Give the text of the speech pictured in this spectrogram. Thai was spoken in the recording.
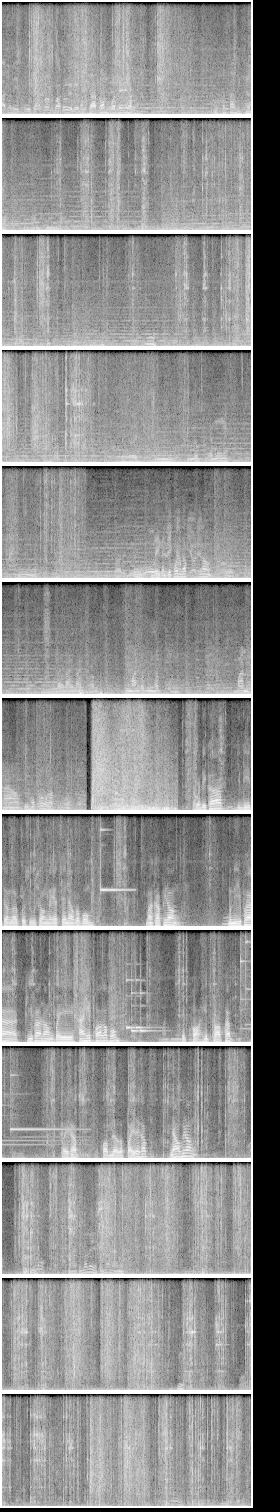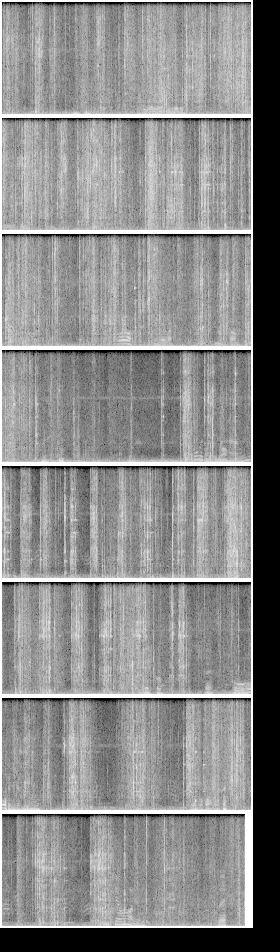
าดมันนี่ปูสาดนอนกวาดเลยเลยสาดนอนกวนได้เลยครับข้าวเต้าสิเกลือหรอกหนึ่งเลยอืมลูกแย่มึงไงอืมได้กันทุกคนครับพี่น้องไล่ไล่ไล่มันมันครับวันนี้ครับ มันหาวถึงหกโลครับสวัสดีครับ ยินดีต้อนรับเข้าสู่ช่องในแอดชแนลครับผม มาครับพี่น้องวันนี้พาพี่พาน้องไปหาเห็ดเพาะครับผมเห็ดเพาะเห็ดถอบครับ ไปครับ พร้อมแล้วก็ไปเลยครับเงาพี่น้องมาขึ้นมาเลยขึ้นมาหนานี่นี่เลยวะ ซ้อมโอ้ขึ้นจากดินเรื่องกู หอดเที่ยวหอดเลยดิ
